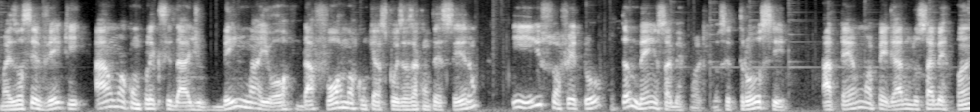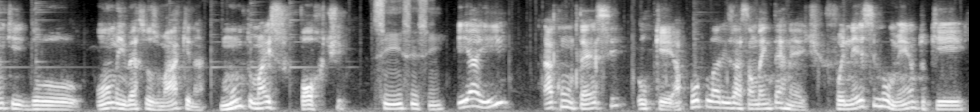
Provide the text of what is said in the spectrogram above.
mas você vê que há uma complexidade bem maior da forma com que as coisas aconteceram e isso afetou também o cyberpunk. Você trouxe até uma pegada do cyberpunk do homem versus máquina muito mais forte. Sim, sim, sim. E aí acontece o que? A popularização da internet. Foi nesse momento que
